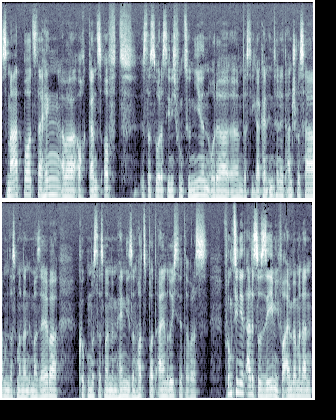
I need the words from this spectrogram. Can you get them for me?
Smartboards da hängen, aber auch ganz oft ist das so, dass die nicht funktionieren oder ähm, dass die gar keinen Internetanschluss haben, dass man dann immer selber gucken muss, dass man mit dem Handy so einen Hotspot einrichtet, aber das funktioniert alles so semi, vor allem wenn man dann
